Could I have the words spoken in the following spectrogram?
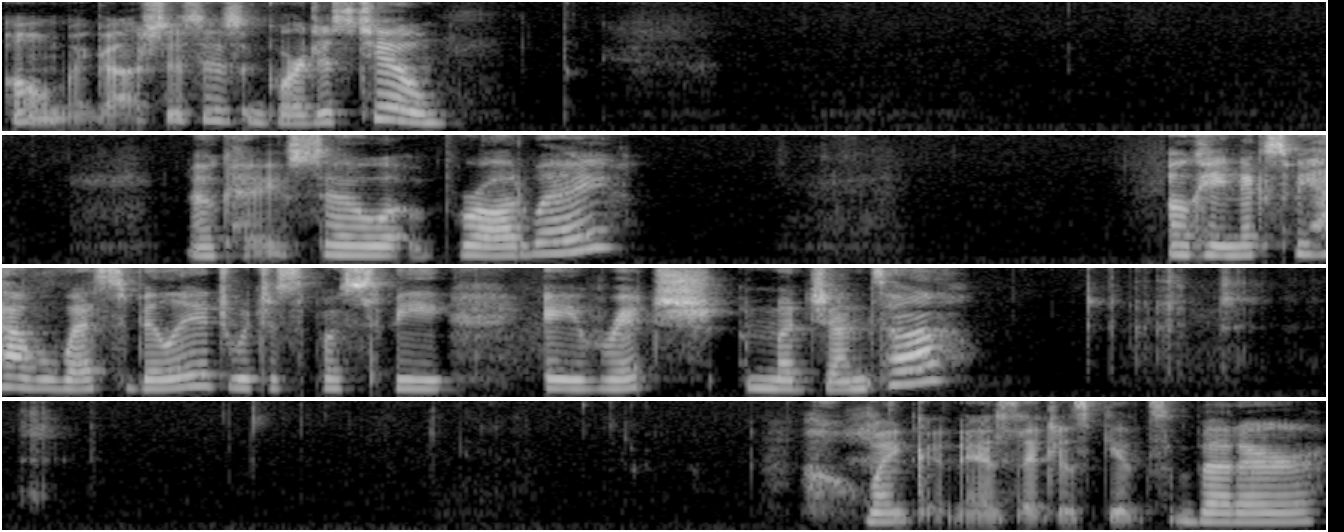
Oh my gosh, this is gorgeous too. Okay, so Broadway. Okay, next we have West Village, which is supposed to be a rich magenta. Oh my goodness, it just gets better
